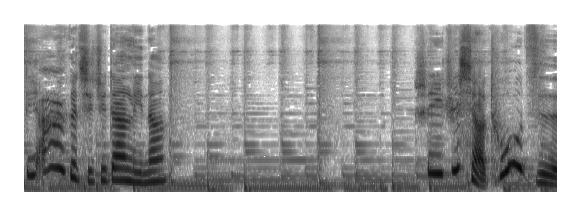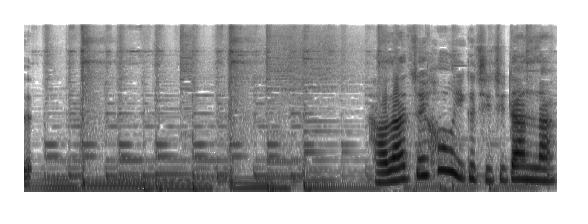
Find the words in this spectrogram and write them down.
第二个奇趣蛋里呢，是一只小兔子。好了，最后一个奇趣蛋啦！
